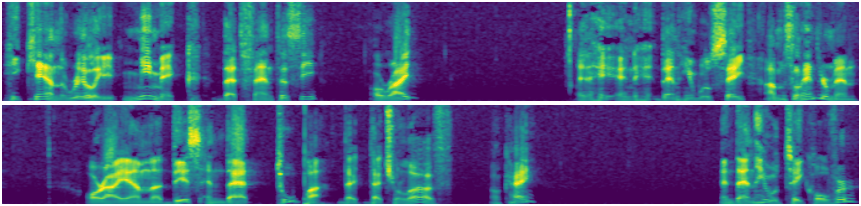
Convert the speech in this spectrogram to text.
He can really mimic that fantasy, all right? And, he, and then he will say, I'm Slenderman, or I am this and that tulpa that, that you love, okay? And then he will take over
